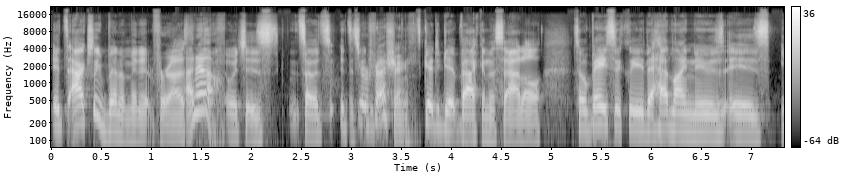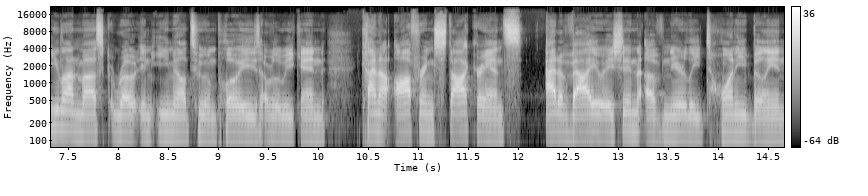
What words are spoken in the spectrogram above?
It's actually been a minute for us. I know. Which is so it's it's, It's good- refreshing. It's good to get back in the saddle. So basically, the headline news is Elon Musk wrote an email to employees over the weekend, kind of offering stock grants at a valuation of nearly $20 billion.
